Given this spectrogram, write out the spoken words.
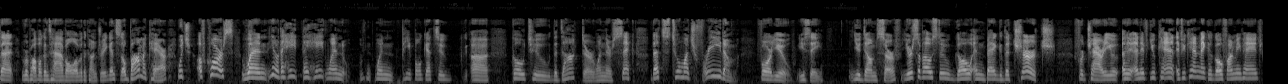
that Republicans have all over the country against Obamacare, which of course when you know they hate they hate when when people get to uh, go to the doctor when they're sick. That's too much freedom for you, you see you dumb serf. You're supposed to go and beg the church for charity. And if you can't, if you can't make a GoFundMe page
